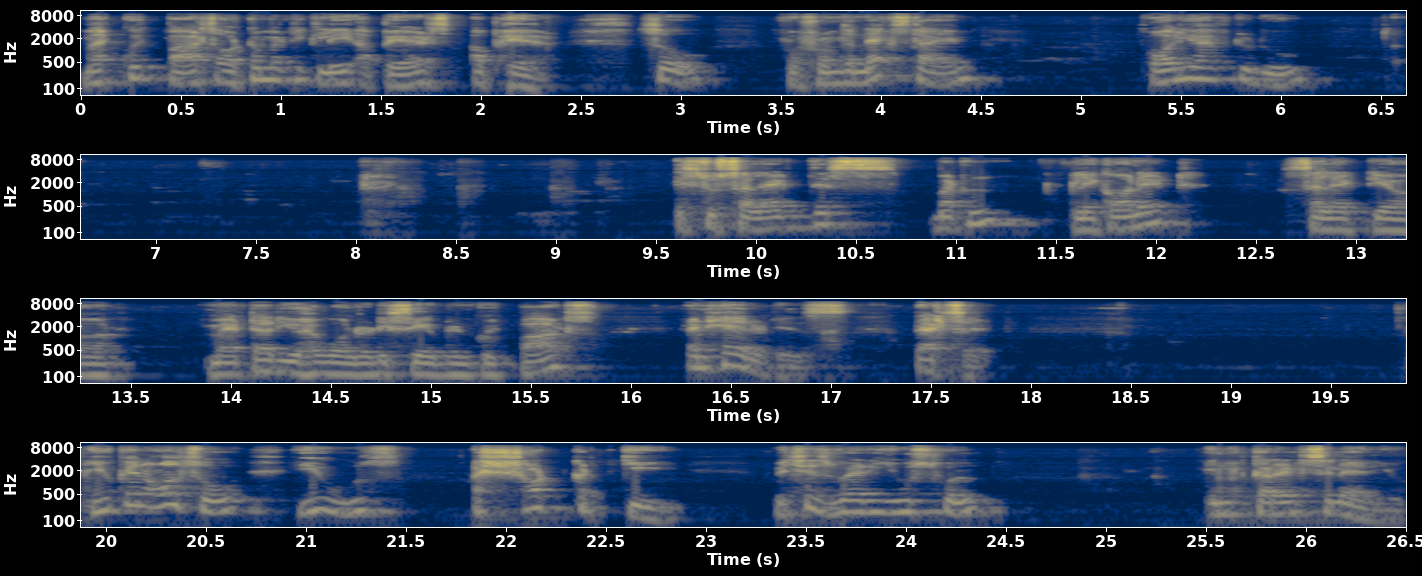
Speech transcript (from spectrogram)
my quick parts automatically appears up here. So from the next time, all you have to do is to select this button, click on it, select your matter you have already saved in quick parts and here it is. That's it. You can also use a shortcut key which is very useful in current scenario.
